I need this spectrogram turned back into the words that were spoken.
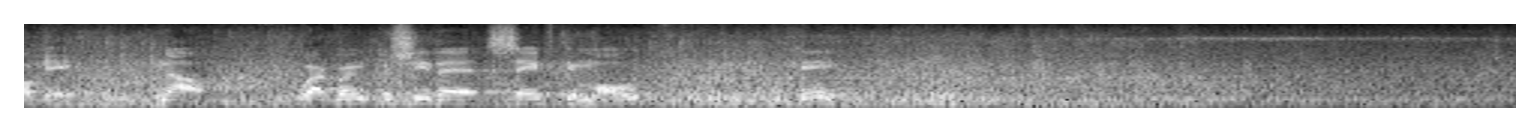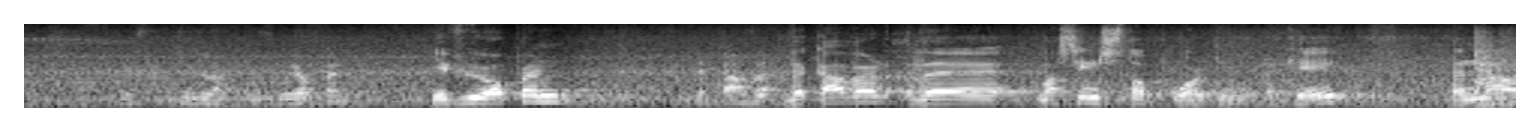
Okay now we are going to see the safety mode. Okay If we, if we open if you open the cover, the cover the machine stop working okay and now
